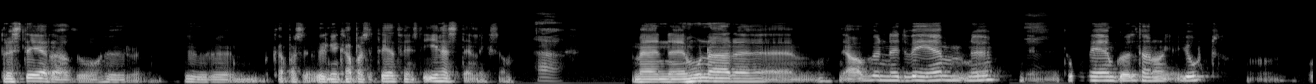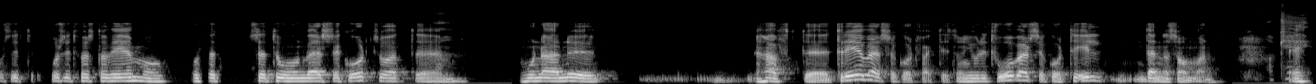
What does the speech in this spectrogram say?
presterat och hur, hur kapacitet, vilken kapacitet finns det i hästen liksom. Ja. Men hon har ja, vunnit VM nu. Två VM-guld har hon gjort på sitt, på sitt första VM och, och tog hon världsrekord så att eh, hon har nu haft eh, tre världsrekord faktiskt. Hon gjorde två världsrekord till denna sommaren. Okay.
